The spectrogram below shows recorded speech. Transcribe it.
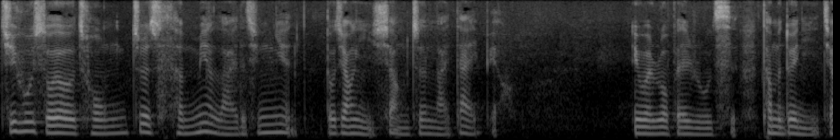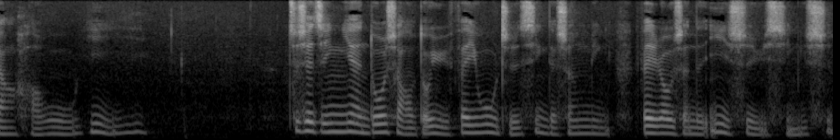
几乎所有从这层面来的经验，都将以象征来代表，因为若非如此，他们对你将毫无意义。这些经验多少都与非物质性的生命、非肉身的意识与形式，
